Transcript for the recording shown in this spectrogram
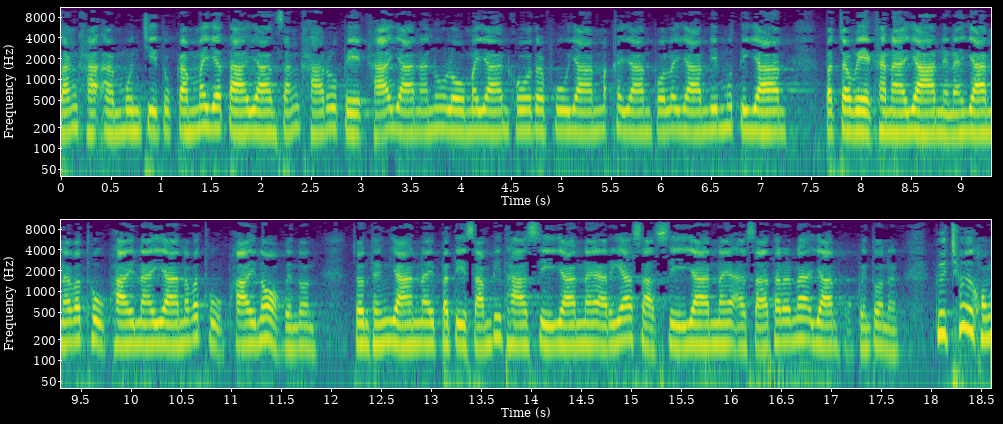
สังขามุนจิตุกรรมมยตายาน สังขารุเปขายานอนุโลมยานโคตรภูยานมัคคยานพลยานวิมุติยาน ปัจเจเวคณายานเนี่ยนะยานวัตถุภายในยานวัตถุภายนอกเป็นต้น จนถึงยานในปฏิสัมพิทาสี่ยานในอริยสัจสี่ยานในอาสาธารณญาณหกเป็นต้นนั้น คือชื่อของ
